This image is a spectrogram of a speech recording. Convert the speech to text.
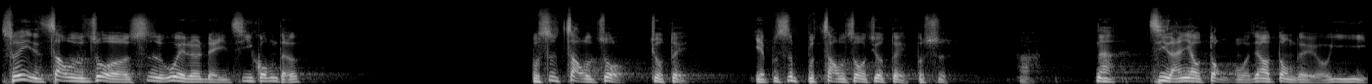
所以照做是为了累积功德，不是照做就对，也不是不照做就对，不是啊。那既然要动，我就要动的有意义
